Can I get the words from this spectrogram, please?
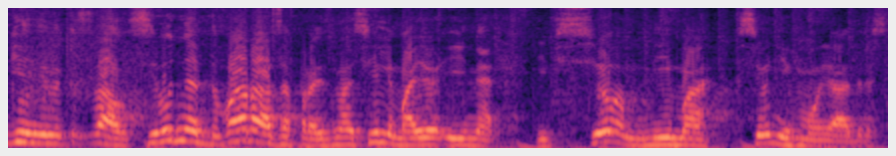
Евгений написал, сегодня два раза произносили мое имя, и все мимо, все не в мой адрес.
